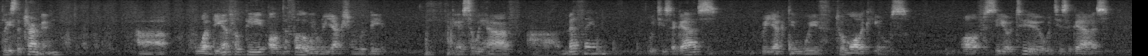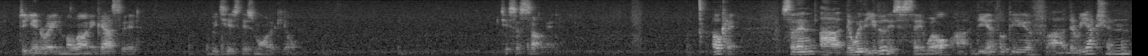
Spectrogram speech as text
please determine uh, what the enthalpy of the following reaction would be. Okay, so we have uh, methane, which is a gas, reacting with two molecules of CO2, which is a gas, to generate malonic acid, which is this molecule, which is a solid. Okay, so then uh, the way that you do this is say, well, uh, the enthalpy of uh, the reaction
